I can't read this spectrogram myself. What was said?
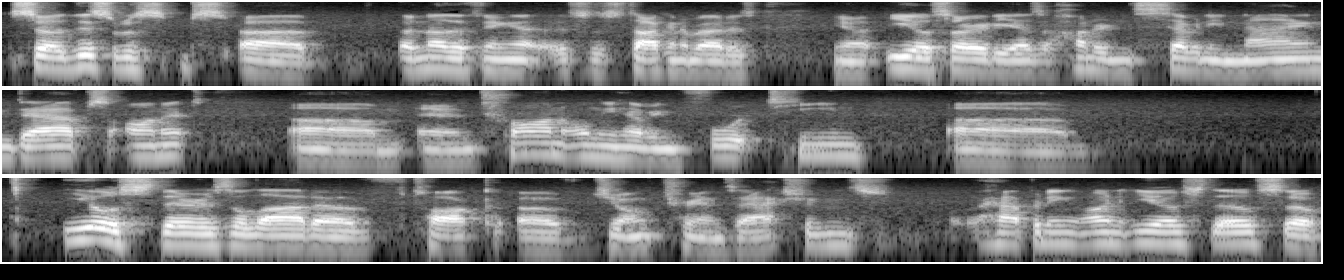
so this was uh, another thing that this was talking about is you know EOS already has 179 DApps on it, um, and Tron only having 14. Um, EOS, there is a lot of talk of junk transactions happening on EOS though, so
